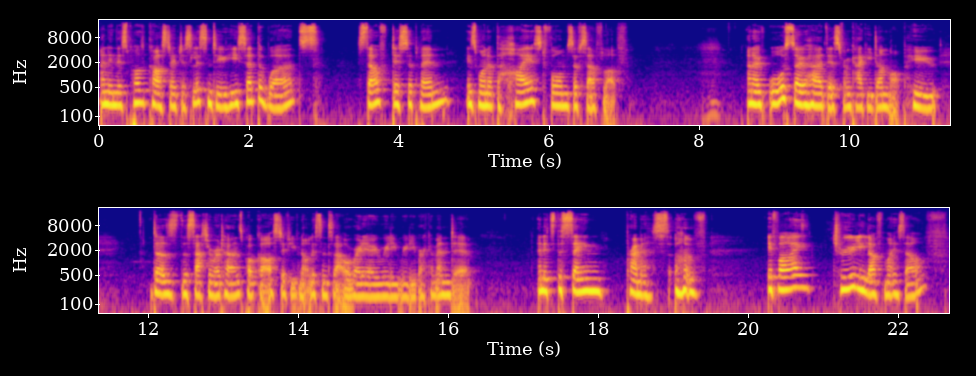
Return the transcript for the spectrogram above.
And in this podcast I just listened to, he said the words self discipline is one of the highest forms of self love. And I've also heard this from Kagi Dunlop, who does the Saturn Returns podcast. If you've not listened to that already, I really, really recommend it. And it's the same premise of if I truly love myself,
